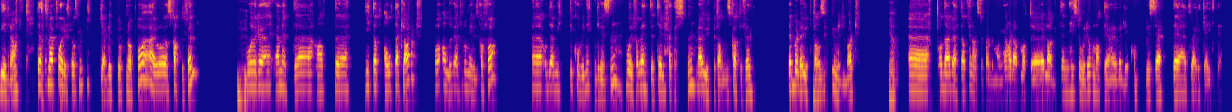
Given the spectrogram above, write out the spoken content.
bidra. Det som jeg foreslo som ikke er blitt gjort noe på, er jo SkatteFUNN. Mm -hmm. Hvor jeg mente at gitt at alt er klart, og alle vet hvor mye de skal få, Eh, og det er midt i covid-19-krisen. Hvorfor vente til høsten med å utbetale SkatteFUNN? Det burde utbetales umiddelbart. Ja. Uh, og der vet jeg at Finansdepartementet har da på en måte laget en historie om at det er veldig komplisert. Det tror jeg ikke er riktig.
